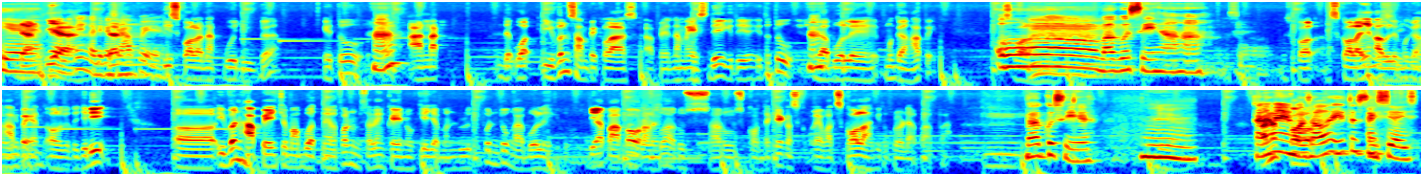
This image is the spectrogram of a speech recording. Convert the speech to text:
yeah. dan Tapi ya dikasih dan HP ya? di sekolah anak gue juga itu eh, anak even sampai kelas apa ya, 6 SD gitu ya itu tuh nggak boleh megang HP Oh, bagus sih. haha. sekolah sekolahnya nggak boleh megang HP at all gitu jadi eh, even HP yang cuma buat nelpon misalnya kayak Nokia zaman dulu itu pun itu nggak boleh gitu dia apa apa orang tua harus harus kontaknya ke lewat sekolah gitu kalau ada apa apa Bagus sih ya. Hmm. Karena, Karena yang kalau- masalah itu I sih. see, I see.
